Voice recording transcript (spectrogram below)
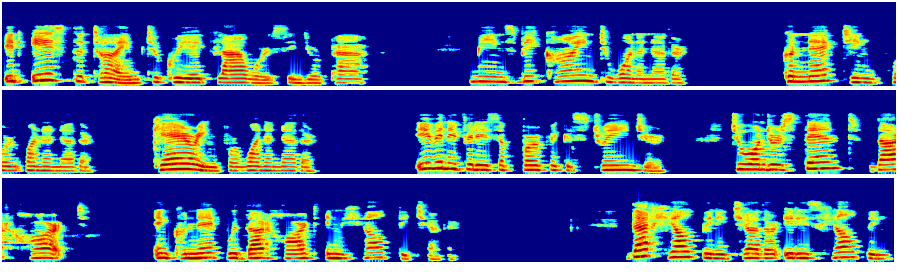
It is the time to create flowers in your path. Means be kind to one another, connecting for one another, caring for one another, even if it is a perfect stranger, to understand that heart and connect with that heart and help each other that helping each other, it is helping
